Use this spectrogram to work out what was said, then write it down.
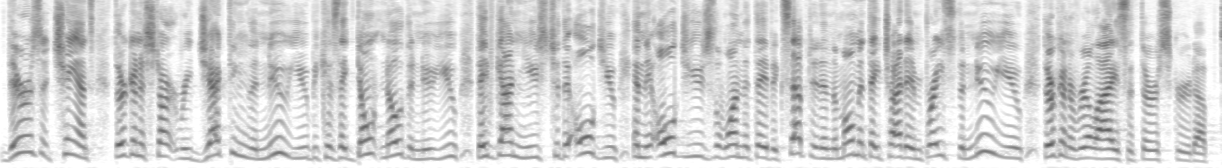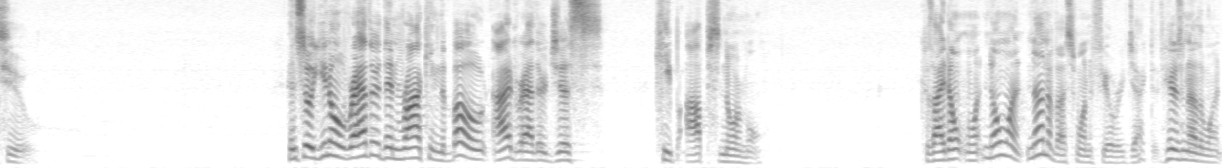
There's a chance they're going to start rejecting the new you because they don't know the new you. They've gotten used to the old you, and the old you is the one that they've accepted. And the moment they try to embrace the new you, they're going to realize that they're screwed up too. And so, you know, rather than rocking the boat, I'd rather just keep ops normal. Because I don't want, no one, none of us want to feel rejected. Here's another one.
